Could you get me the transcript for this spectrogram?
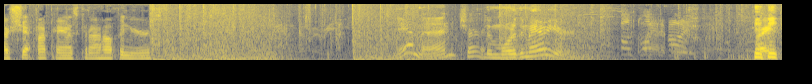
I shit my pants. Can I hop in yours? Yeah, man. Sure. The more the merrier. Alright,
